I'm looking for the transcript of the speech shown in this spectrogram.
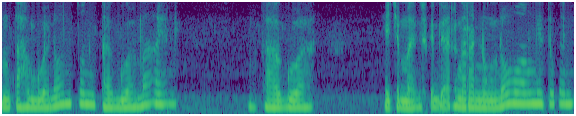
Entah gue nonton entah gue main. Entah gue ya cuman sekedar ngerenung doang gitu kan.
